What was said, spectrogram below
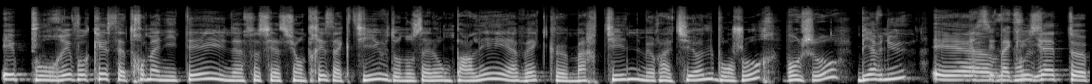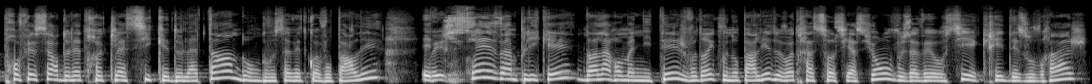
Et pour évoquer cette romanité, une association très active dont nous allons parler avec Martine Muratiol. Bonjour. Bonjour. Bienvenue. Et Merci de vous êtes professeur de lettres classiques et de latin, donc vous savez de quoi vous parlez. Et Oui. très impliqué dans la romanité. Je voudrais que vous nous parliez de votre association. Vous avez aussi écrit des ouvrages.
